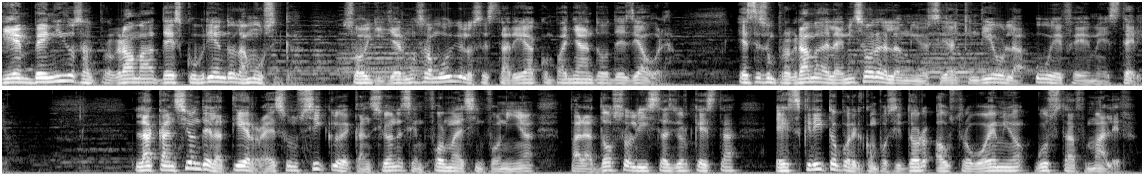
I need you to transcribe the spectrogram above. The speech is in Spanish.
Bienvenidos al programa Descubriendo la Música. Soy Guillermo Zamudio y los estaré acompañando desde ahora. Este es un programa de la emisora de la Universidad del Quindío, la UFM Estéreo. La canción de la Tierra es un ciclo de canciones en forma de sinfonía para dos solistas de orquesta escrito por el compositor austrobohemio Gustav Mahler.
